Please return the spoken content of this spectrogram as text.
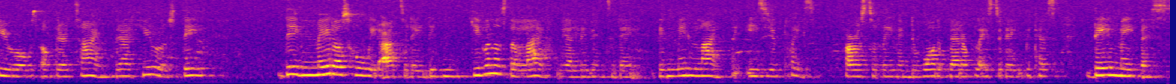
heroes of their time. They are heroes. They They've made us who we are today. They've given us the life we are living today. They've made life the easier place for us to live in, the world a better place today because they made this.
